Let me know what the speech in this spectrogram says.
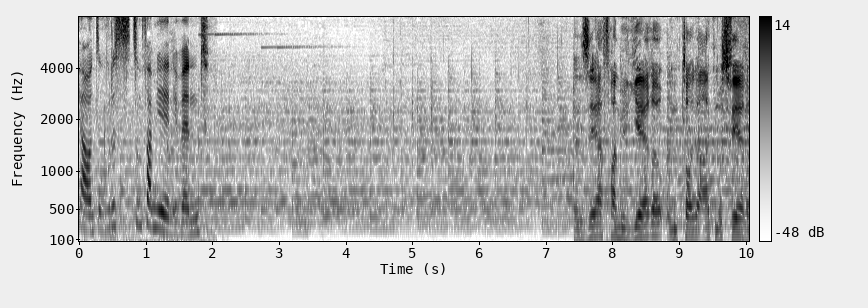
Ja, und so wurde es zum Familienevent. Eine sehr familiäre und tolle Atmosphäre.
